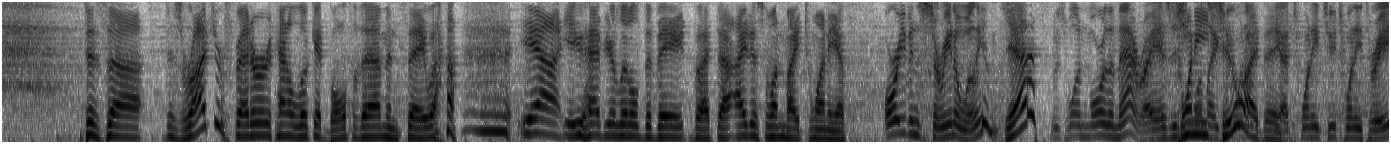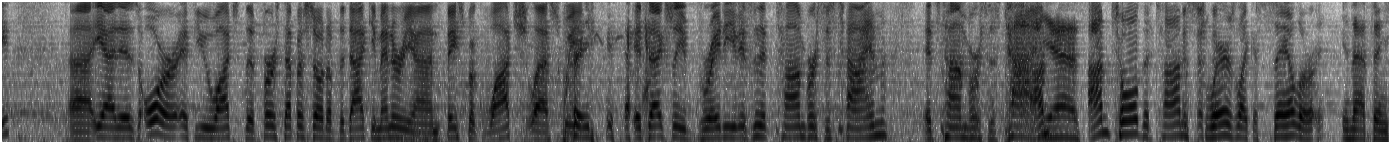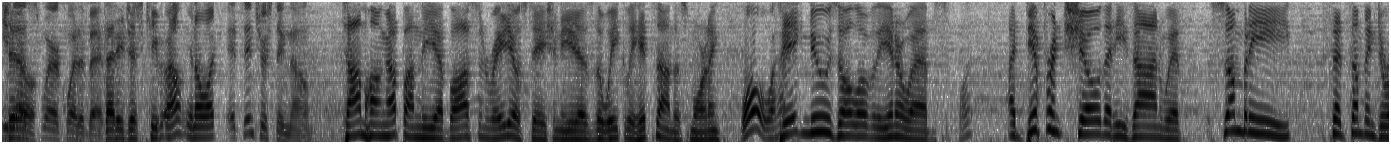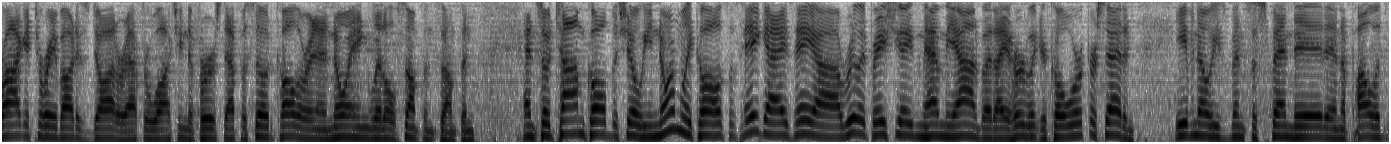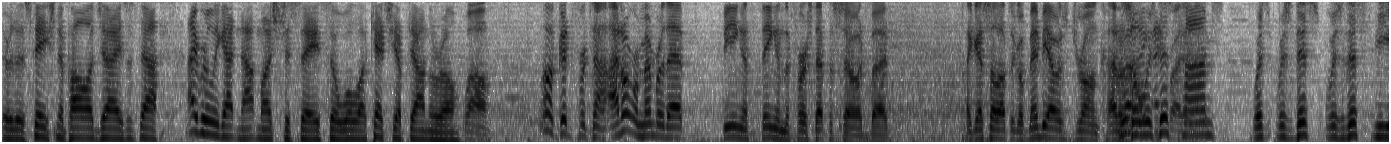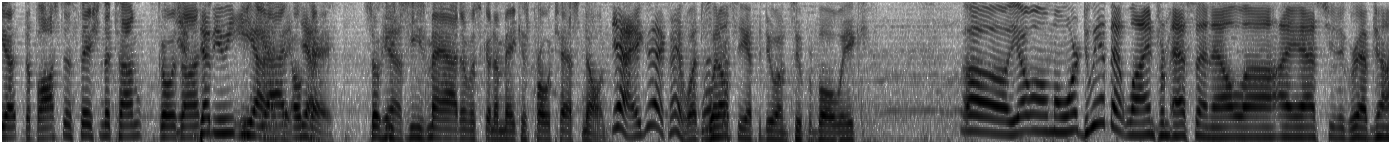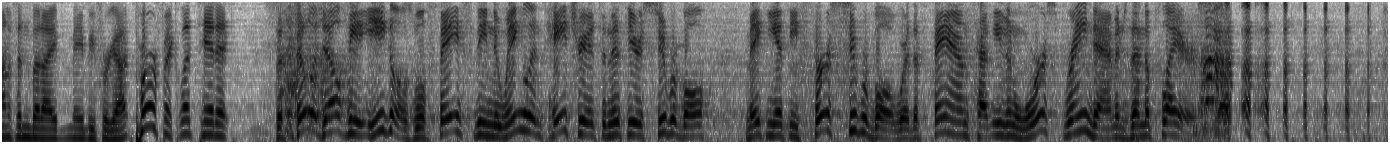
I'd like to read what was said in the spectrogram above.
Does uh, does Roger Federer kind of look at both of them and say, "Well, yeah, you have your little debate, but uh, I just won my twentieth." Or even Serena Williams. Yes. Who's won more than that, right? Hasn't she won, like, 22, 20 I think. Yeah, 22, 23. Uh, yeah, it is. Or if you watch the first episode of the documentary on Facebook Watch last week, it's actually Brady. Isn't it Tom versus Time? It's Tom versus Time. I'm, Yes. I'm told that Tom swears like a sailor in that thing he too. does swear quite a bit. That he just keep. Well, you know what? it's interesting though. Tom hung up on the uh, Boston radio station he does the weekly hits on this morning. Whoa! What? happened? Big news all over the interwebs. What? A different show that he's on with. Somebody said something derogatory about his daughter after watching the first episode. Call her an annoying little something something. And so Tom called the show he normally calls, says, "Hey guys, hey, uh, I really appreciate you having me on, but I heard what your coworker said, and even though he's been suspended and apolog- or the station apologizes, uh, I really got not much to say, so we'll uh, catch you up down the road." Wow. Well, good for Tom. I don't remember that being a thing in the first episode, but I guess I'll have to go. Maybe I was drunk. I don't know. So was this Friday night. Tom's? Was was this was this the uh, the Boston station that Tom goes Yeah, on? WEEI, Okay. yes. So he's Yes. he's mad and was going to make his protest known. Yeah, exactly. What, what else do you have to do on Super Bowl week? Oh, yeah, one more. Do we have that line from SNL? Uh, I asked you to grab Jonathan, but I maybe forgot. Perfect. Let's hit it. The Philadelphia Eagles will face the New England Patriots in this year's Super Bowl. Making it the first Super Bowl where the fans have even worse brain damage than the players. I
